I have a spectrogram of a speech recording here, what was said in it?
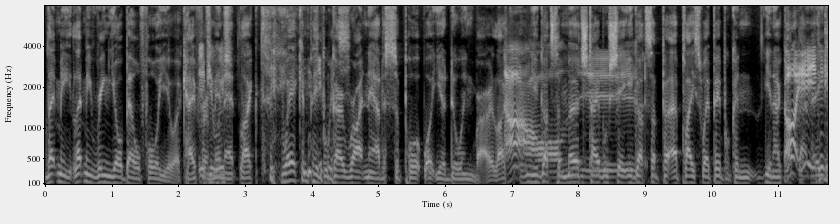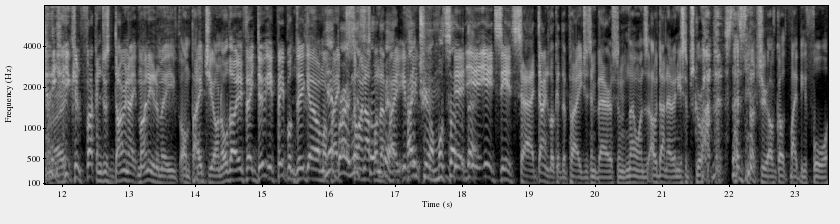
let me let me ring your bell for you, okay, for If a you wish. minute. Like, where can people go right now to support what you're doing, bro? Like, you got some merch table shit. You got some a place where people can, you know. Oh yeah, you can, you can fucking just donate money to me on Patreon. Although if they do, if people do go on my Yeah, page, bro, sign up on the page. Patreon, what's up yeah, with that? It's it's uh, don't look at the page. It's embarrassing. No one's. I don't have any subscribers. That's not true. I've got maybe four.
